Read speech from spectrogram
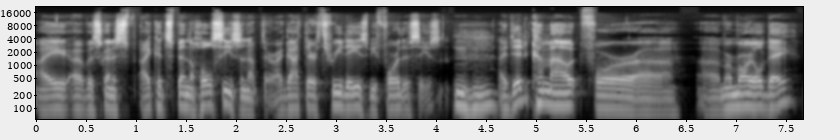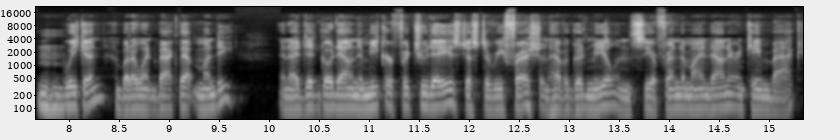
I, I was going to I could spend the whole season up there. I got there three days before the season. Mm-hmm. I did come out for uh, uh, Memorial Day mm-hmm. weekend, but I went back that Monday. And I did go down to Meeker for two days just to refresh and have a good meal and see a friend of mine down there and came back.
